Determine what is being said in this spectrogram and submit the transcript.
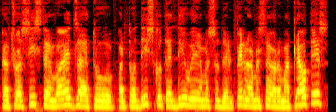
ka šo sistēmu vajadzētu par to diskutēt divu iemeslu dēļ. Pirmkārt, mēs nevaram atļauties.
